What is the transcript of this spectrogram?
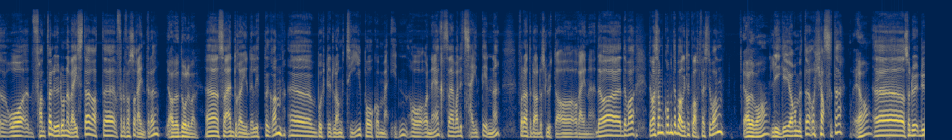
Eh, og fant vel ut underveis der at eh, for det første regnet det. Ja, det er dårlig vær. Eh, Så jeg drøyde litt. Grann. Brukte litt lang tid på å komme meg inn og, og ned, så jeg var litt seint inne. For da hadde slutta å, å regne. Det var, det, var, det var som å komme tilbake til Kvartfestivalen. Ja, det var Like gjørmete og kjassete. Ja. Eh, Så du, du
